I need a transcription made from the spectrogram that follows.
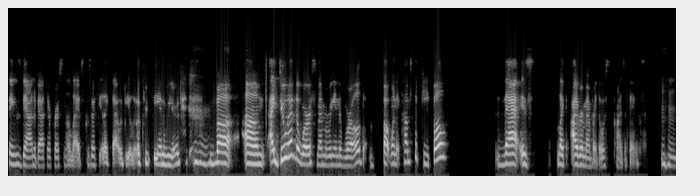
things down about their personal lives because I feel like that would be a little creepy and weird. But um, I do have the worst memory in the world. But when it comes to people, that is like I remember those kinds of things. hmm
